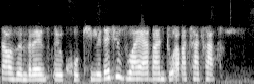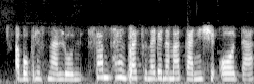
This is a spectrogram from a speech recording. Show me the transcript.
1000 rands oyikhokhile that is why abantu abathatha abo personal loan sometimes bagcina benamaganishi order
